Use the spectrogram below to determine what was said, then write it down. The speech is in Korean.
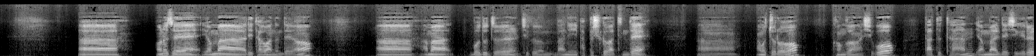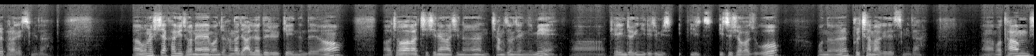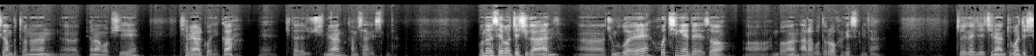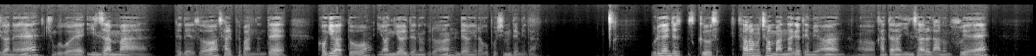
아, 어느새 연말이 다가왔는데요. 아, 아마 모두들 지금 많이 바쁘실 것 같은데, 아, 아무쪼록 건강하시고 따뜻한 연말 되시기를 바라겠습니다. 아, 오늘 시작하기 전에 먼저 한 가지 알려드릴 게 있는데요. 어, 저와 같이 진행하시는 장 선생님이 어, 개인적인 일이 좀 있, 으셔가지고 오늘 불참하게 됐습니다. 어, 뭐 다음 시간부터는 어, 변함없이 참여할 거니까 네, 기다려 주시면 감사하겠습니다. 오늘 세 번째 시간 어, 중국어의 호칭에 대해서 어, 한번 알아보도록 하겠습니다. 저희가 이제 지난 두 번째 시간에 중국어의 인사말에 대해서 살펴봤는데 거기와 또 연결되는 그런 내용이라고 보시면 됩니다. 우리가 이제 그 사람을 처음 만나게 되면 어, 간단한 인사를 나눈 후에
